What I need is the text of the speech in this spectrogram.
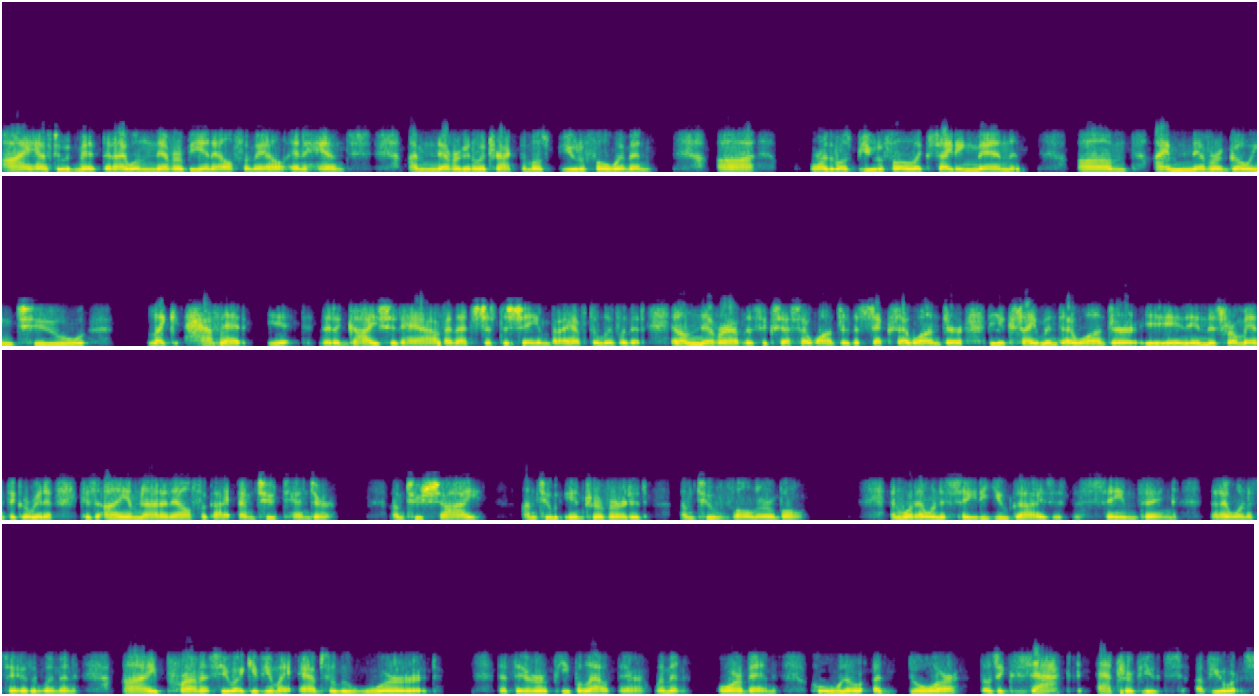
I have to admit that I will never be an alpha male, and hence, I'm never going to attract the most beautiful women uh, or the most beautiful, exciting men um, I'm never going to like have that it that a guy should have, and that's just a shame, but I have to live with it. And I'll never have the success I want, or the sex I want, or the excitement I want, or in, in this romantic arena, because I am not an alpha guy. I'm too tender. I'm too shy. I'm too introverted. I'm too vulnerable. And what I want to say to you guys is the same thing that I want to say to the women. I promise you, I give you my absolute word that there are people out there, women or men, who will adore those exact attributes of yours.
